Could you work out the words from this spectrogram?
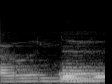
I would never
